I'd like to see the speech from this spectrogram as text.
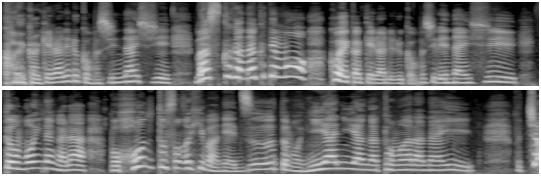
声かけられるかもしれないしマスクがなくても声かけられるかもしれないしと思いながらもうほんとその日はねずっともうニヤニヤが止まらない超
